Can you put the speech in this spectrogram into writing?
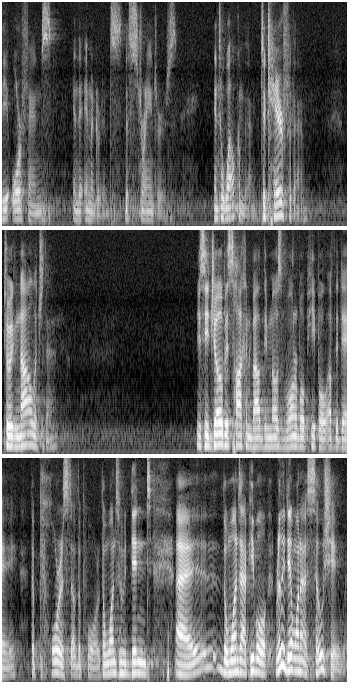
the orphans, and the immigrants, the strangers. And to welcome them, to care for them, to acknowledge them. You see, Job is talking about the most vulnerable people of the day the poorest of the poor, the ones who didn't, uh, the ones that people really didn't want to associate with.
